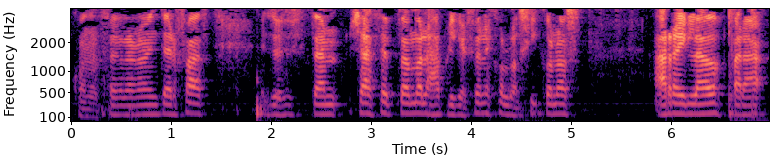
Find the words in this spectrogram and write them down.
cuando salga la nueva interfaz entonces están ya aceptando las aplicaciones con los iconos arreglados para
